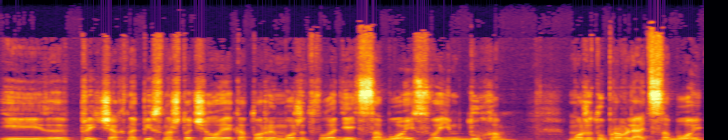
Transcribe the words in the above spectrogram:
и в притчах написано, что человек, который может владеть собой, своим духом, может управлять собой,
